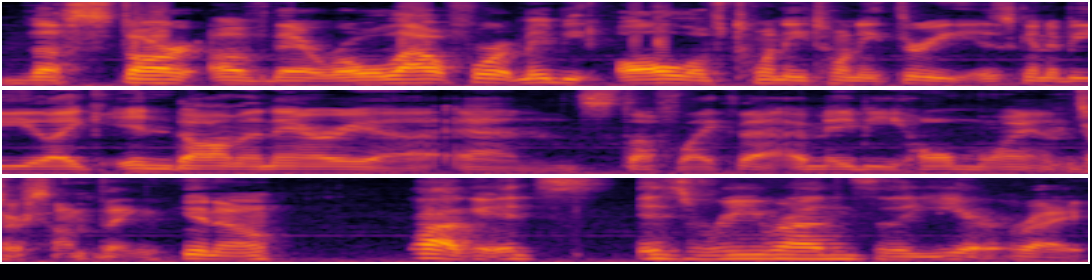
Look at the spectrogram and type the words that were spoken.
the start of their rollout for it. Maybe all of 2023 is going to be like in dominaria and stuff like that and maybe homelands or something you know? Dog, it's, it's reruns of the year. right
